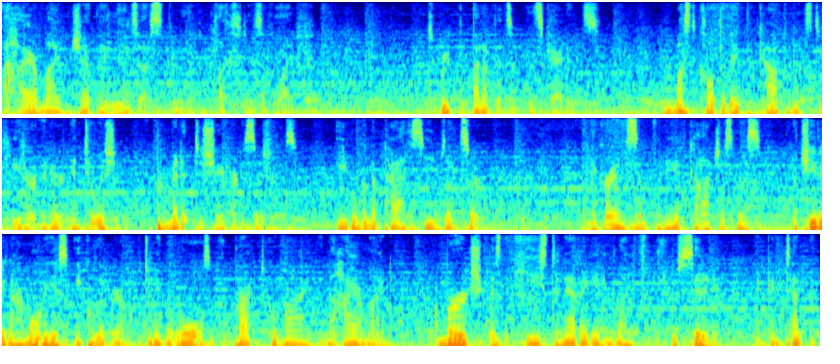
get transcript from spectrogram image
The higher mind gently leads us through the complexities of life. To reap the benefits of this guidance, we must cultivate the confidence to heed our inner intuition and permit it to shape our decisions, even when the path seems uncertain. In the grand symphony of consciousness, achieving a harmonious equilibrium between the roles of the practical mind and the higher mind emerge as the keys to navigating life with lucidity and contentment.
